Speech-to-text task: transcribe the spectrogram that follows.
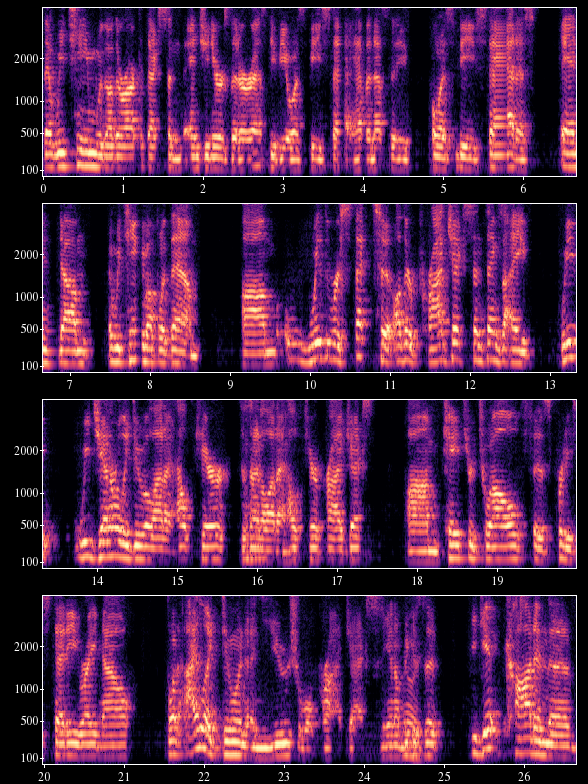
that we team with other architects and engineers that are SDVOSB, have an SDVOSB status. And, um, and we team up with them. Um, with respect to other projects and things, I, we, we generally do a lot of healthcare, design a lot of healthcare projects. Um, K through 12 is pretty steady right now, but I like doing unusual projects, you know, because it, you get caught in the,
